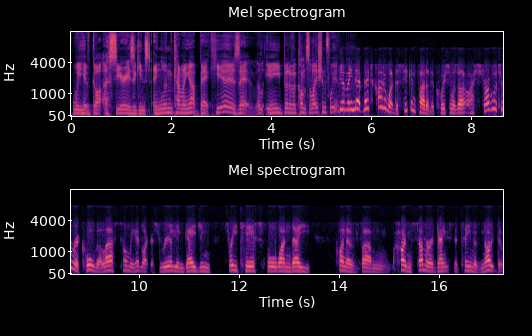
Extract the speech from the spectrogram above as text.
we have got a series against England coming up back here. Is that any bit of a consolation for you? Yeah, I mean, that, that's kind of what the second part of the question was. I, I struggle to recall the last time we had like this really engaging three tests for one day kind of um, home summer against a team of note that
